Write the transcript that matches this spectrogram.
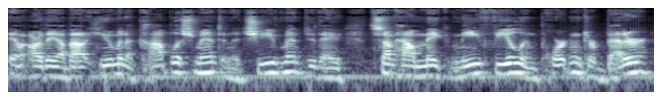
Are they about human accomplishment and achievement? Do they somehow make me feel important or better?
